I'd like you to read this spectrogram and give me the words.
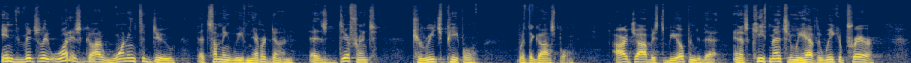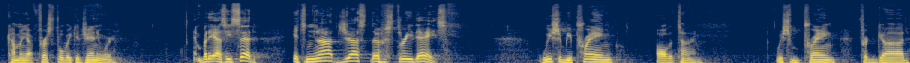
individually, what is God wanting to do that's something we've never done that is different to reach people with the gospel? Our job is to be open to that. And as Keith mentioned, we have the week of prayer coming up, first full week of January. But as he said, it's not just those three days. We should be praying all the time. We should be praying for God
